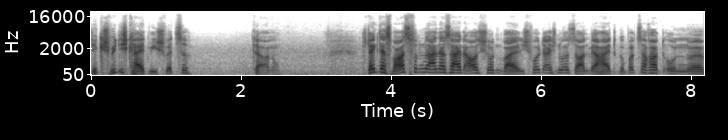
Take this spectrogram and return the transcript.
die Geschwindigkeit, wie ich schwätze. Keine Ahnung. Ich denke, das war es von meiner Seite aus schon, weil ich wollte eigentlich nur sagen, wer heute Geburtstag hat und äh,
